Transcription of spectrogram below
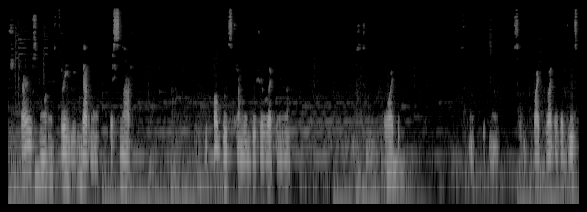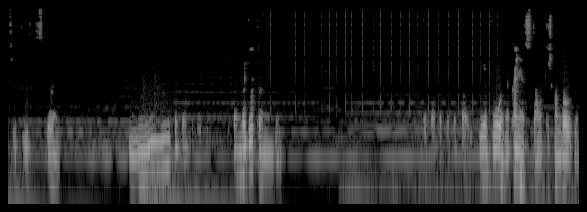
Считаюсь, можно строить легендарного персонажа. И по-быстрому даже в этом. Ну. Давайте. Хватит, хватит 200, 200 стоим. Там дойдет он Ебой, наконец-то, он слишком долго.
